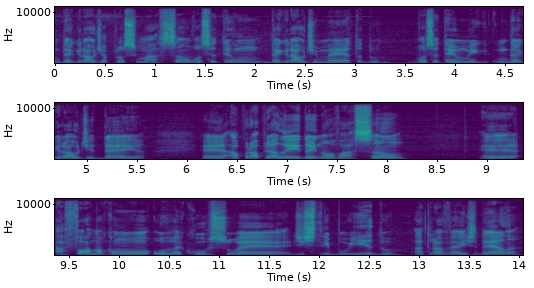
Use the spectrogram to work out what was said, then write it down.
um, degrau de aproximação, você tem um degrau de método, você tem um, um degrau de ideia. É, a própria lei da inovação, é, a forma como o recurso é distribuído através dela,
